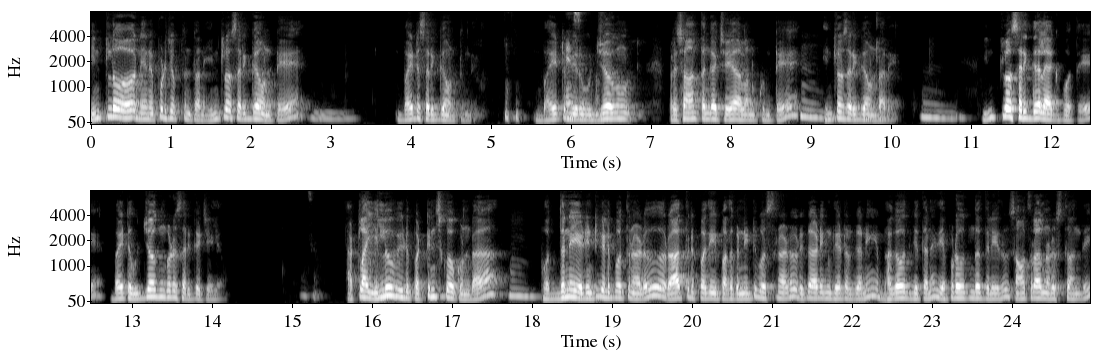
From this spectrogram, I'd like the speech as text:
ఇంట్లో నేను ఎప్పుడు చెప్తుంటాను ఇంట్లో సరిగ్గా ఉంటే. బయట సరిగ్గా ఉంటుంది. బయట. మీరు ఉద్యోగం ప్రశాంతంగా చేయాలనుకుంటే ఇంట్లో సరిగ్గా ఉండాలి. ఇంట్లో సరిగ్గా లేకపోతే బయట ఉద్యోగం కూడా సరిగ్గా చేయలేము అట్లా ఇల్లు వీడు పట్టించుకోకుండా ఉమ్, పొద్దున్నే ఏడింటికి వెళ్ళిపోతున్నాడు రాత్రి పది పదకొండింటికి వస్తున్నాడు. రికార్డింగ్ థియేటర్ కానీ భగవద్గీత అనేది ఎప్పుడవుతుందో తెలియదు. సంవత్సరాలు నడుస్తోంది.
